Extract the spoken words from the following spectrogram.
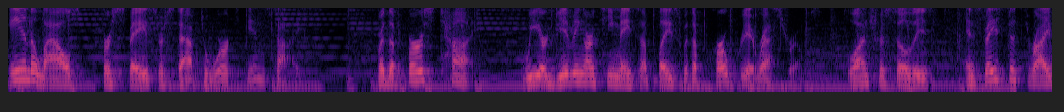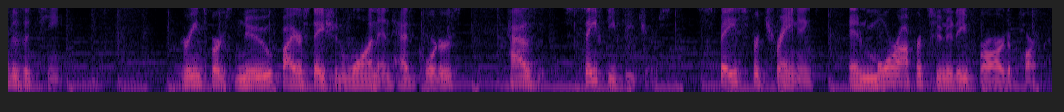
and allows for space for staff to work inside. For the first time, we are giving our teammates a place with appropriate restrooms, lunch facilities, and space to thrive as a team. Greensburg's new Fire Station 1 and headquarters has safety features, space for training, and more opportunity for our department.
